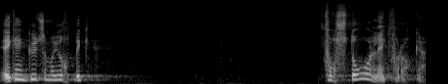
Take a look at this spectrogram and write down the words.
Jeg er en Gud som har gjort meg forståelig for dere.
